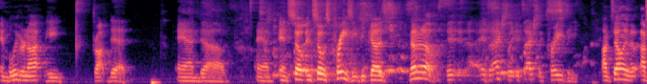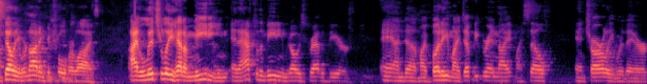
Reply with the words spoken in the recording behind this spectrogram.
and believe it or not he dropped dead. And uh, and and so and so it's crazy because no no no it, it's actually it's actually crazy. I'm telling you i'm telling you we're not in control of our lives. I literally had a meeting and after the meeting we'd always grab a beer and uh, my buddy, my deputy grand knight, myself, and Charlie were there,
